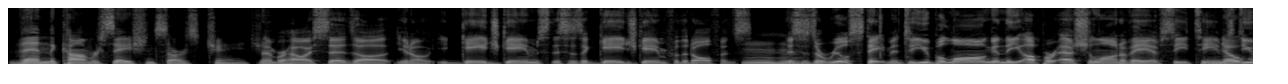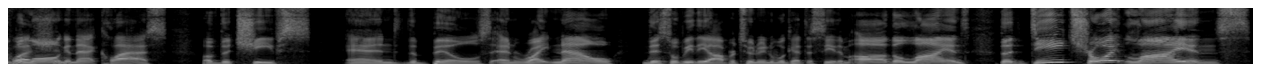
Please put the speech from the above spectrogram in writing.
Then the conversation starts to change. Remember how I said, uh, you know, gauge games? This is a gauge game for the Dolphins. Mhm. This is a real statement. Do you belong in the upper echelon of AFC teams? No Do you belong in that class of the Chiefs and the Bills? And right now, this will be the opportunity we'll get to see them. Uh, the Lions, the Detroit Lions.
